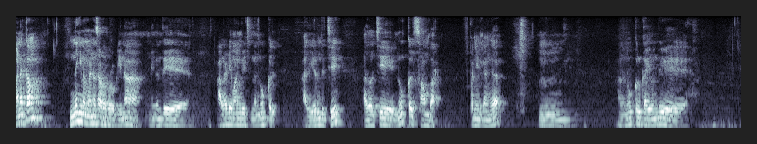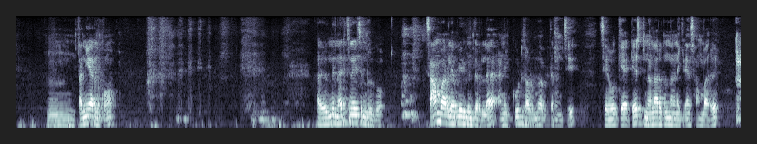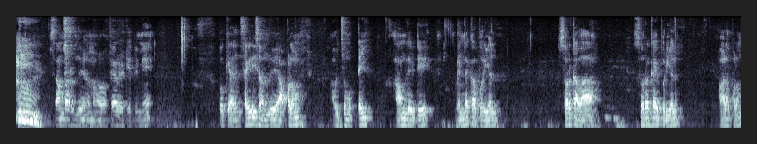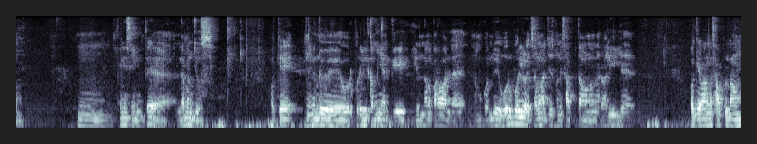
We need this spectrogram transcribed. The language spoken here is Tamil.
வணக்கம். இன்றைக்கி நம்ம என்ன சாப்பிட போகிறோம் அப்படின்னா இன்றைக்கி வந்து ஆல்ரெடி வாங்கி வச்சுருந்த நூக்கல் அது இருந்துச்சு. அதை வச்சு நூக்கல் சாம்பார் பண்ணியிருக்காங்க. அந்த நூக்கல் காய் வந்து தண்ணியாக இருந்துக்கும். அது வந்து நரிச்சு நரிச்சுன்னு இருக்கும். சாம்பாரில் எப்படி இருக்குன்னு தெரில அன்றைக்கி கூட்டு சாப்பிடும்போது அப்படி தான் இருந்துச்சு. சரி ஓகே டேஸ்ட் நல்லா இருக்குன்னு நான் நினைக்கிறேன் சாம்பார். சாம்பார் வந்து நம்ம ஃபேவரட் எப்பயுமே. ஓகே அதுக்கு சைடிஷாக வந்து அப்பளம் அவிச்ச முட்டை ஆம்லேட்டு வெண்டைக்காய் பொரியல் சுரக்காவா? சுரக்காய் பொரியல் வாழைப்பழம் ஃபினிஷிங் வந்து லெமன் ஜூஸ் ஓகே இன்னைக்கு வந்து ஒரு பொரியல் கம்மியாக இருக்குது இருந்தாலும் பரவாயில்ல. நமக்கு வந்து ஒரு பொரியல் வச்சாலும் அட்ஜஸ்ட் பண்ணி சாப்பிட்டு தான் ஆகணும். வேறு வழி இல்லை. ஓகே வாங்க சாப்பிட்லாம்.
